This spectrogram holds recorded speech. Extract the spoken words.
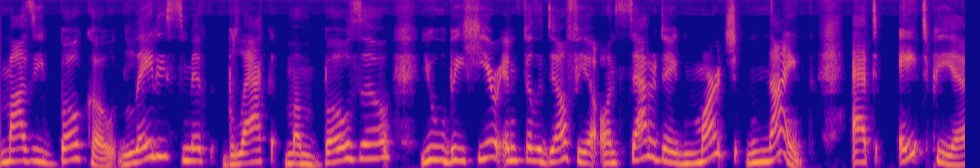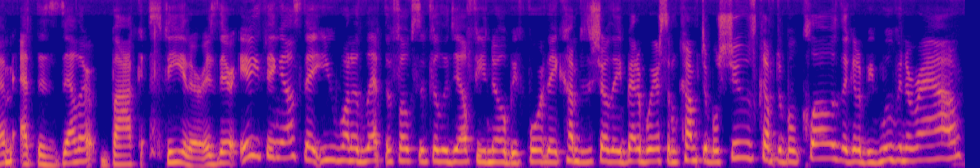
Mazibuko, Ladysmith Black Mambazo. You will be here in Philadelphia on Saturday, March 9th at 8 p.m. at the Zellerbach Theater. Is there anything else that you want to let the folks in Philadelphia know before they come to the show? They better wear some comfortable shoes, comfortable clothes. They're going to be moving around.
